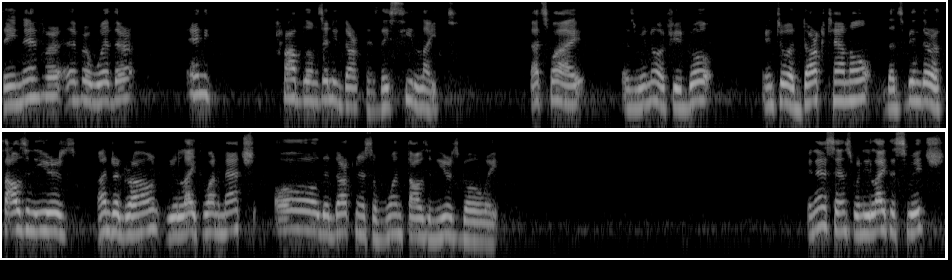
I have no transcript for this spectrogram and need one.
They never ever weather any problems, any darkness. They see light. That's why, as we know, if you go into a dark tunnel that's been there a thousand years underground, you light one match, all the darkness of 1,000 years go away. In essence, when you light a switch,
